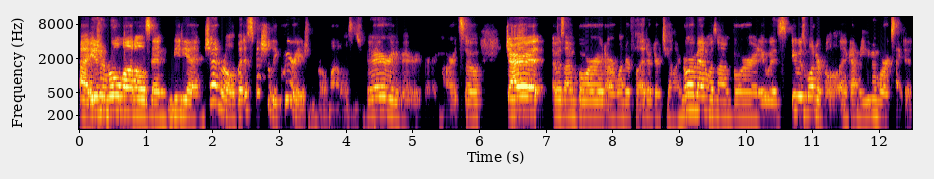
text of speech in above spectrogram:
uh, Asian role models in media in general, but especially queer Asian role models. It's very, very, very hard. So Jarret was on board. Our wonderful editor Taylor Norman was on board. It was it was wonderful, and it got me even more excited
